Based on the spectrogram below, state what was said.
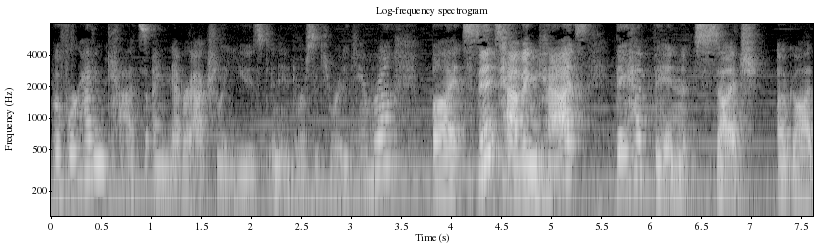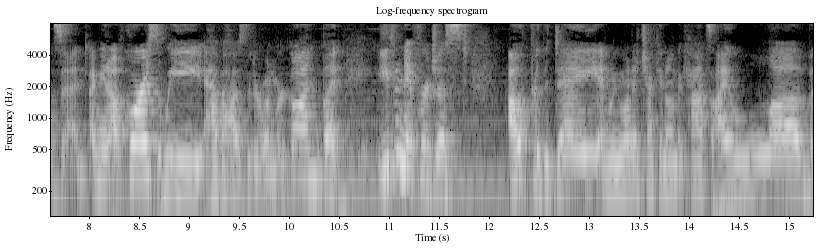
Before having cats, I never actually used an indoor security camera, but since having cats, they have been such a godsend. I mean, of course, we have a house sitter when we're gone, but even if we're just out for the day and we want to check in on the cats. I love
